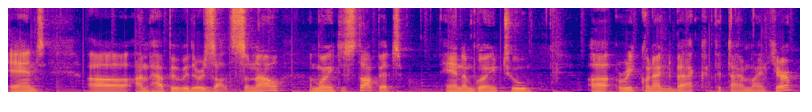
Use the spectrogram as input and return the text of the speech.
and uh, I'm happy with the results. So now I'm going to stop it and I'm going to uh, reconnect back the timeline here.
